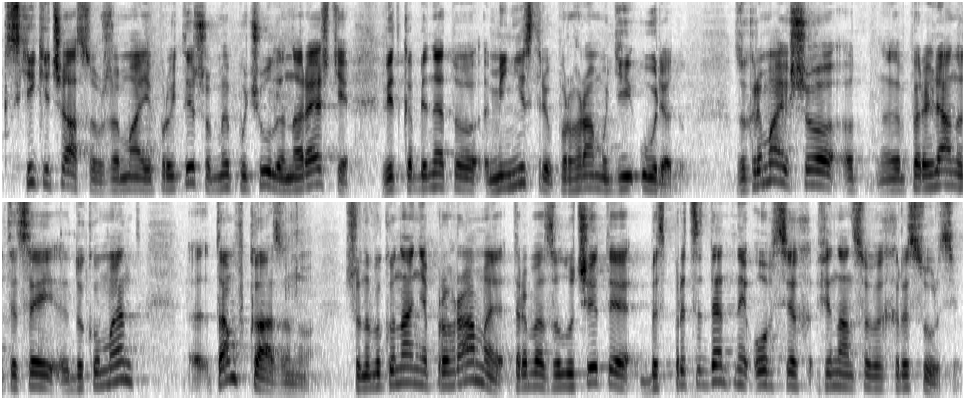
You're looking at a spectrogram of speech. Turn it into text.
скільки часу вже має пройти, щоб ми почули нарешті від кабінету міністрів програму дій уряду. Зокрема, якщо е, переглянути цей документ, е, там вказано, що на виконання програми треба залучити безпрецедентний обсяг фінансових ресурсів.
